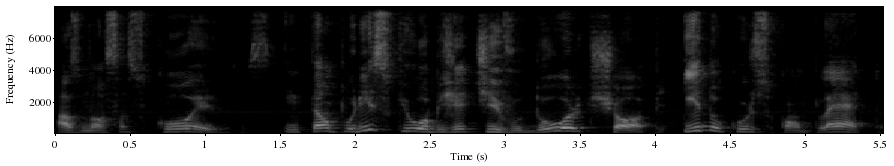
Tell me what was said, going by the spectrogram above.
as nossas coisas. Então, por isso que o objetivo do workshop e do curso completo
